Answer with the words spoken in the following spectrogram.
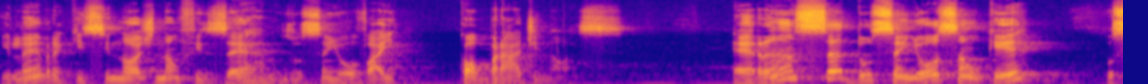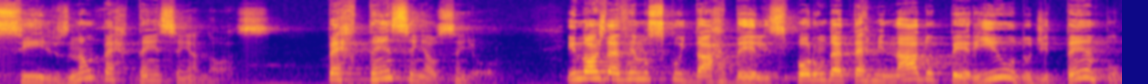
E lembra que se nós não fizermos, o Senhor vai cobrar de nós. Herança do Senhor são o quê? Os filhos não pertencem a nós, pertencem ao Senhor e nós devemos cuidar deles por um determinado período de tempo,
